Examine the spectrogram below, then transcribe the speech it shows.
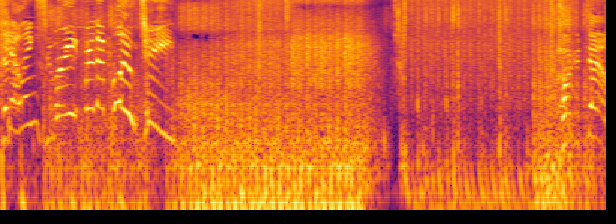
Killing spree for the blue team! Target down!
